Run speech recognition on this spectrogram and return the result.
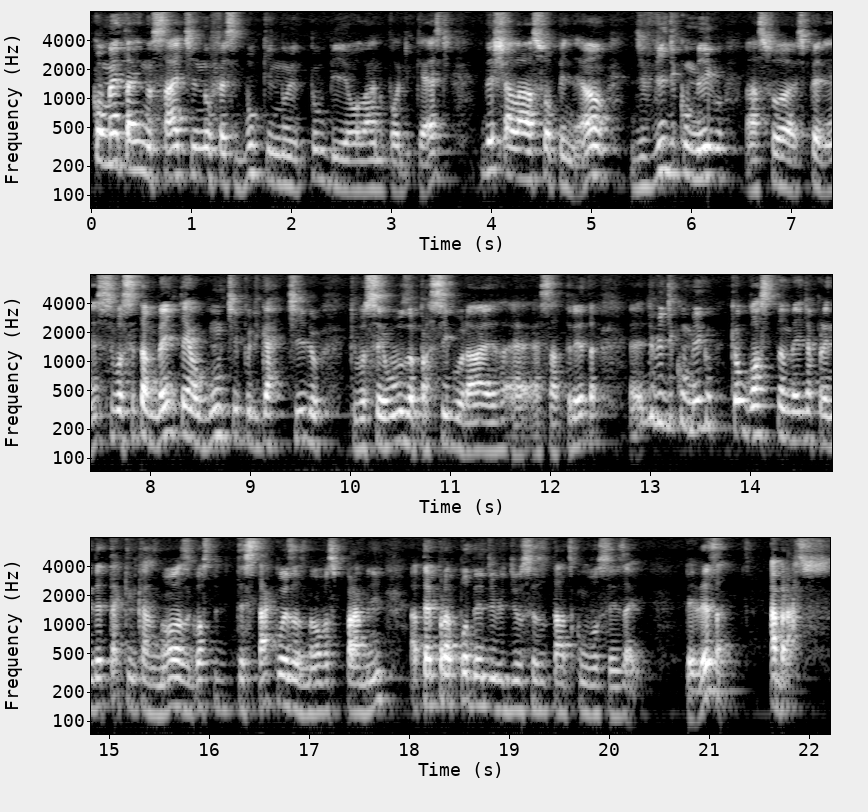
Comenta aí no site, no Facebook, no YouTube ou lá no podcast. Deixa lá a sua opinião, divide comigo a sua experiência. Se você também tem algum tipo de gatilho que você usa para segurar essa treta, é, divide comigo, que eu gosto também de aprender técnicas novas, gosto de testar coisas novas para mim, até para poder dividir os resultados com vocês aí. Beleza? Abraços!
